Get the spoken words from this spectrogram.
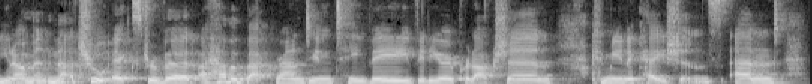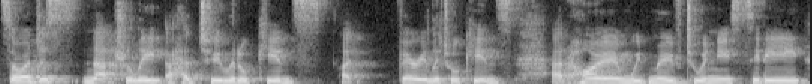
you know, I'm a natural extrovert. I have a background in TV, video production, communications. And so I just naturally, I had two little kids, very little kids at home. We'd moved to a new city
